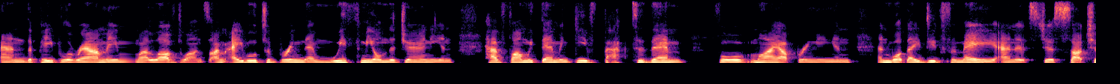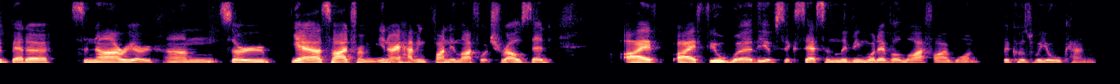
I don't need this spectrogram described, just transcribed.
And the people around me, my loved ones, I'm able to bring them with me on the journey and have fun with them and give back to them for my upbringing and and what they did for me and it's just such a better scenario um so yeah aside from you know having fun in life what Sharelle said I I feel worthy of success and living whatever life I want because we all can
